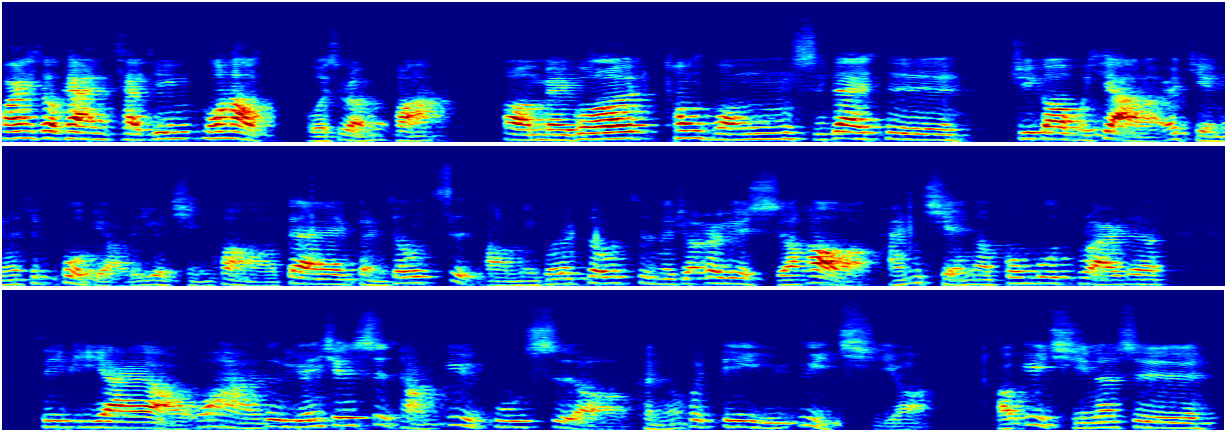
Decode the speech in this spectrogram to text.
欢迎收看《财经摸好》，我是阮木华。哦，美国通膨实在是居高不下了，而且呢是破表的一个情况啊。在本周四啊，美国的周四呢，就二月十号啊，盘前呢公布出来的 CPI 啊，哇，这个原先市场预估是哦可能会低于预期啊。好，预期呢是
